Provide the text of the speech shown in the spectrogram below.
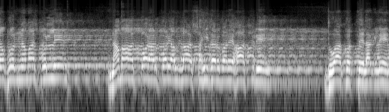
নফল নামাজ পড়লেন। নামাজ পড়ার পরে আল্লাহ শাহী দরবারে হাত তুলে দোয়া করতে লাগলেন,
